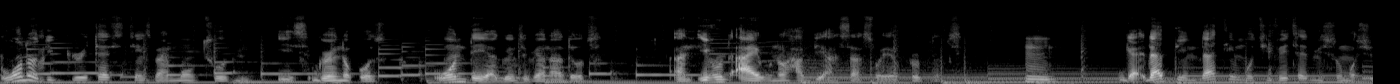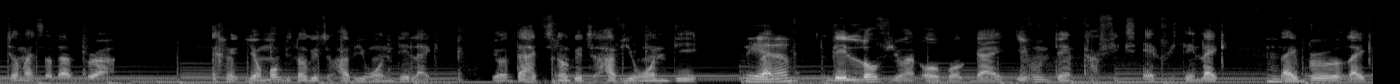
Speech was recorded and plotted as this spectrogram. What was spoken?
one of the greatest things my mom told me is growing up was one day you're going to be an adult and even I will not have the answers for your problems. Mm. That thing that thing motivated me so much to tell myself that bruh your mom is not going to have you one day like your dad is not going to have you one day Yeah. they love you and all but guy even them can fix everything like Mhm. like bro like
